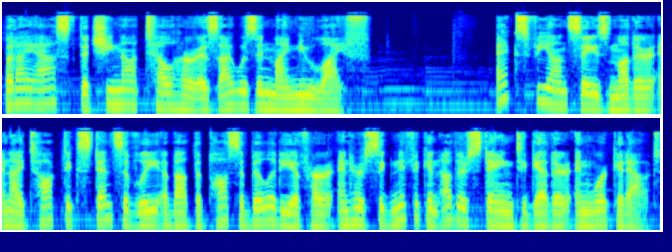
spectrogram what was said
But I asked that she not tell her as I was in my new life. Ex fiance's mother and I talked extensively about the possibility of her and her significant other staying together and work it out.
